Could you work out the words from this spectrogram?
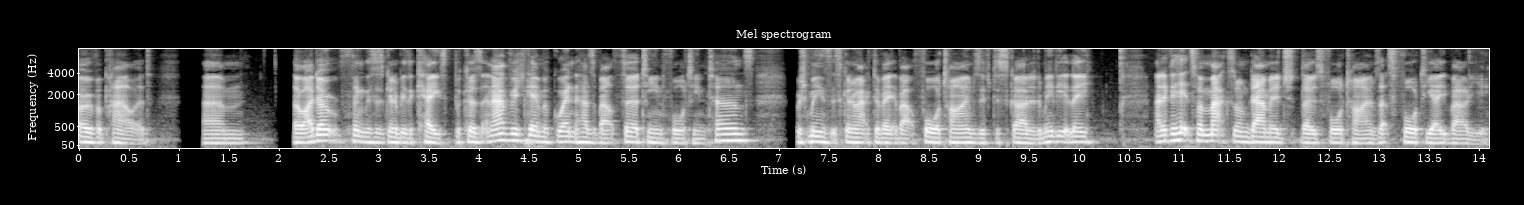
overpowered. Um, so I don't think this is going to be the case because an average game of Gwent has about 13, 14 turns, which means it's going to activate about four times if discarded immediately. And if it hits for maximum damage those four times, that's 48 value,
